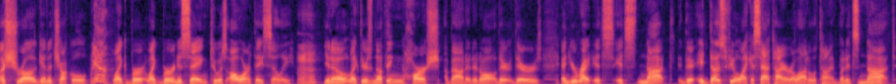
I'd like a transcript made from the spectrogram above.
a shrug and a chuckle. Yeah. Like Bur- like Byrne is saying to us, "Oh, aren't they silly?" Mm-hmm. You know, like there's nothing harsh about it at all. There, there's, and you're right. It's it's not. There, it does feel like a satire a lot of the time, but it's not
